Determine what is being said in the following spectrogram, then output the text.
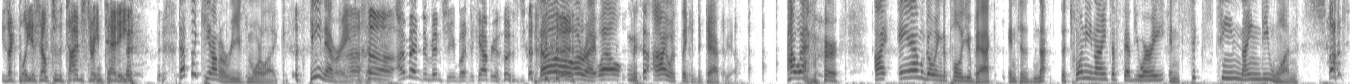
He's like, pull yourself to the time stream, Teddy. That's like Keanu Reeves more like. He never ages. Uh, I meant Da Vinci, but DiCaprio is just. Oh, all right. Well, I was thinking DiCaprio. However, I am going to pull you back into not the 29th of February in 1691, Shut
